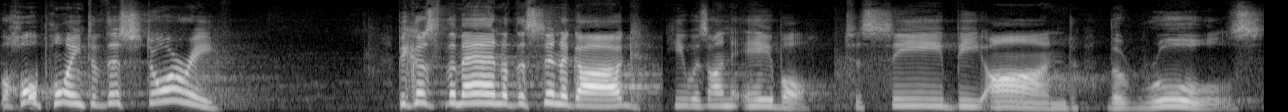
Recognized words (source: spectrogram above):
the whole point of this story. Because the man of the synagogue, he was unable to see beyond the rules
